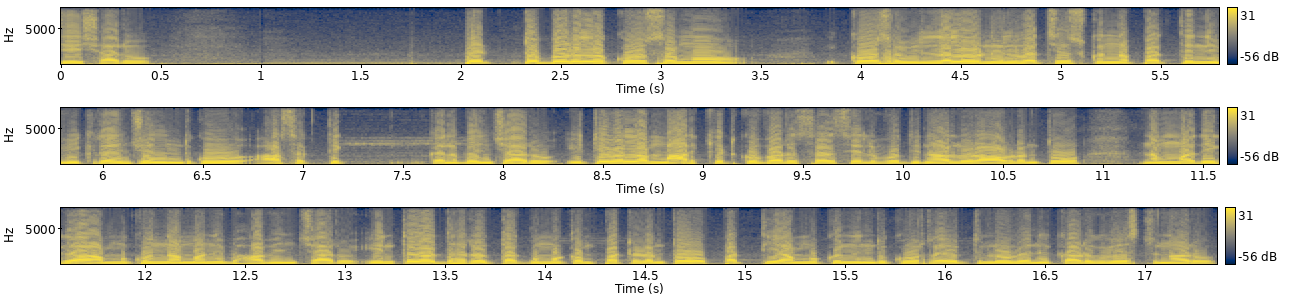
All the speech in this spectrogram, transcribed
చేశారు. పెట్టుబడుల కోసము కోసం ఇళ్ళలో నిల్వ చేసుకున్న పత్తిని విక్రయించేందుకు ఆసక్తి కనిపించారు. ఇటీవల మార్కెట్కు వరుస సెలవు దినాలు రావడంతో నెమ్మదిగా అమ్ముకుందామని భావించారు. ఇంతలో ధరలు తగ్గుముఖం పట్టడంతో పత్తి అమ్ముకునేందుకు రైతులు వెనకడుగు వేస్తున్నారు.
